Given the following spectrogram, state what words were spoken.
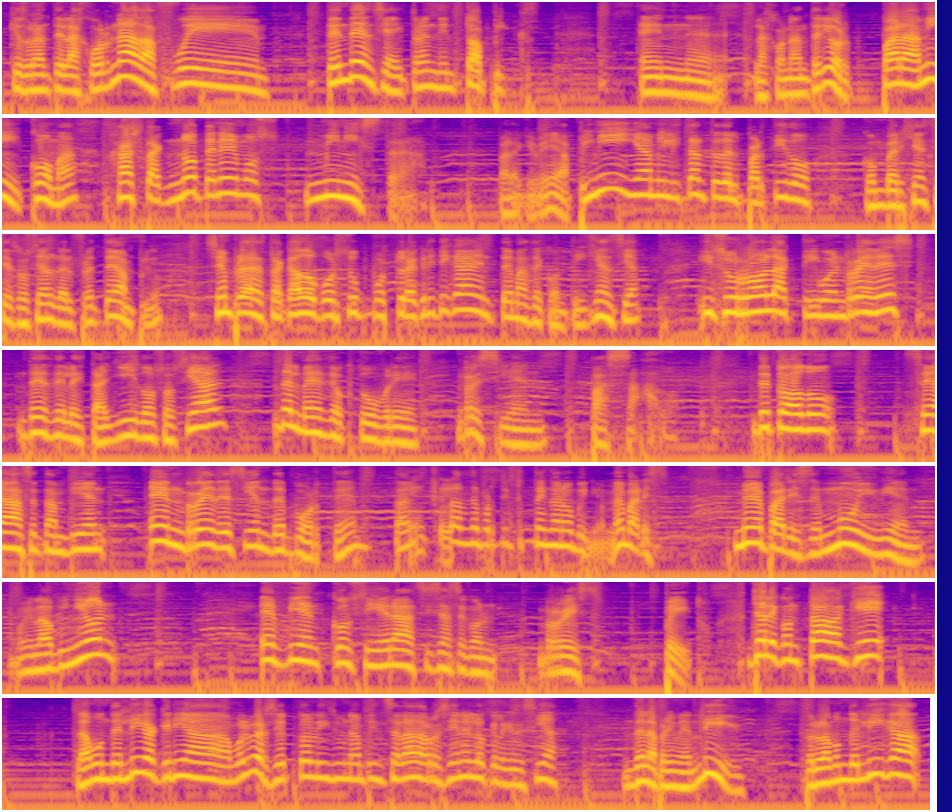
que durante la jornada fue tendencia y trending topic, en eh, la jornada anterior. Para mí, coma, hashtag no tenemos ministra. Para que vea, Pinilla, militante del partido Convergencia Social del Frente Amplio, siempre ha destacado por su postura crítica en temas de contingencia y su rol activo en redes desde el estallido social del mes de octubre recién pasado. De todo se hace también en redes y en deporte. También que los deportistas tengan opinión, me parece. Me parece muy bien. Porque la opinión es bien considerada si se hace con respeto. Ya le contaba que la Bundesliga quería volver, ¿cierto? Le hice una pincelada recién en lo que le decía de la Premier League. Pero la Bundesliga,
